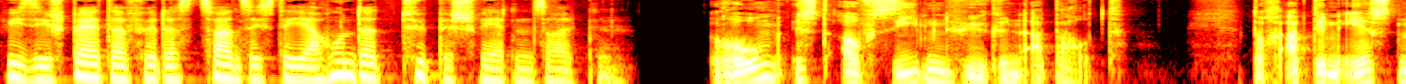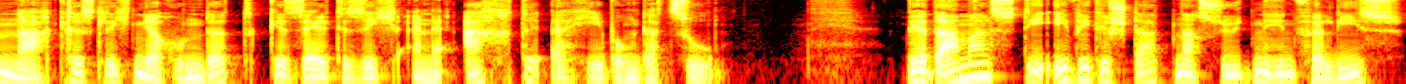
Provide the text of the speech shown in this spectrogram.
wie sie später für das 20. Jahrhundert typisch werden sollten. Rom ist auf sieben Hügeln erbaut. Doch ab dem ersten nachchristlichen Jahrhundert gesellte sich eine achte Erhebung dazu. Wer damals die ewige Stadt nach Süden hin verließ,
